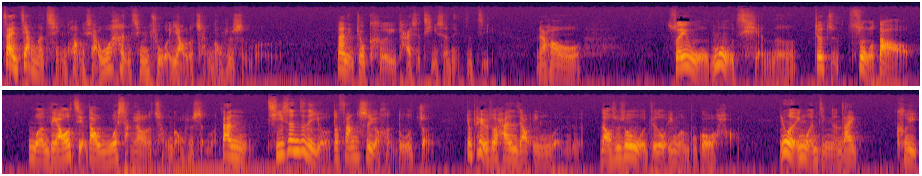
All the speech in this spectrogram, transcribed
在这样的情况下，我很清楚我要的成功是什么，那你就可以开始提升你自己。然后，所以我目前呢，就只做到我了解到我想要的成功是什么。但提升自己有的方式有很多种，就譬如说他是教英文的，老实说，我觉得我英文不够好，因为我的英文仅能在可以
